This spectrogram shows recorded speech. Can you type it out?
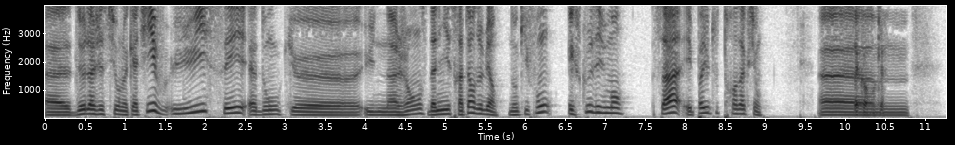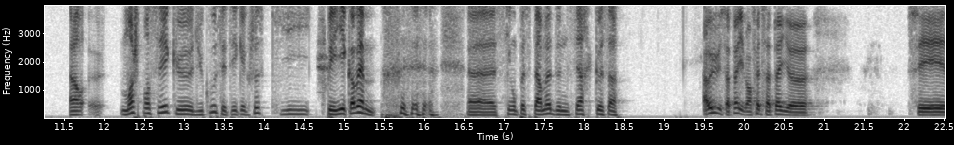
euh, de la gestion locative, lui, c'est euh, donc euh, une agence d'administrateurs de biens. Donc ils font exclusivement ça et pas du tout de transactions. Euh, D'accord, ok. Alors euh, moi je pensais que du coup c'était quelque chose qui payait quand même. Euh, si on peut se permettre de ne faire que ça. Ah oui, ça paye. En fait, ça paye. euh, c'est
